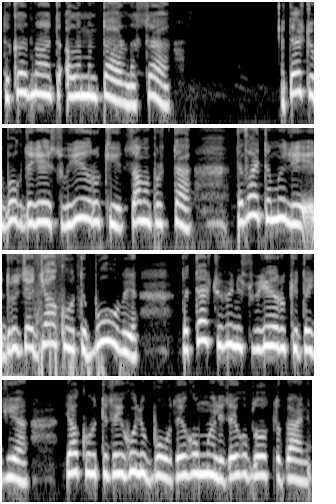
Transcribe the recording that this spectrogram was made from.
таке, знаєте, елементарне, все. Те, що Бог дає із своєї руки, саме просте. Давайте, милі друзі, дякувати Богові за те, що Він із своєї руки дає. Дякувати за його любов, за його милість, за його благословення,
